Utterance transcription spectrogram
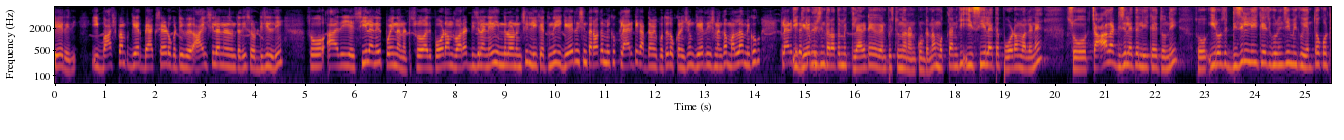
గేర్ ఇది. ఈ Bosch pump gear back side ఒకటి ఆయిల్ సీల్ అనేది ఉంటుంది. సో డీజిల్ది సో అది సీల్ అనేది పోయింది అన్నట్టు సో అది పోవడం ద్వారా డీజిల్ అనేది ఇందులో నుంచి లీక్ అవుతుంది. ఈ గేర్ తీసిన తర్వాత మీకు క్లారిటీగా అర్థమైపోతుంది. ఒక్క నిమిషం గేర్ తీసినాక మళ్ళీ మీకు క్లారిటీ ఈ గేర్ తీసిన తర్వాత మీకు క్లారిటీగా కనిపిస్తుంది అని అనుకుంటున్నా. మొత్తానికి ఈ సీల్ అయితే పోవడం వల్లనే సో చాలా డీజిల్ అయితే లీక్ అవుతుంది. సో ఈరోజు డీజిల్ లీకేజ్ గురించి మీకు ఎంతో కొంత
